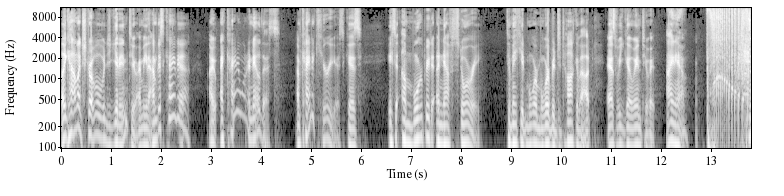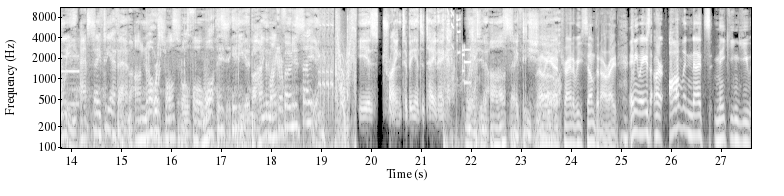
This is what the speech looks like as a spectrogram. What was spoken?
Like, how much trouble would you get into? I mean, I'm just kind of, I, I kind of want to know this. I'm kind of curious because it's a morbid enough story to make it more morbid to talk about as we go into it. I know. We at Safety FM are not responsible for what this idiot behind the microphone is saying. He is trying to be entertaining. Rated R Safety Show. Oh yeah, trying to be something, all right. Anyways, are all the nuts making you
